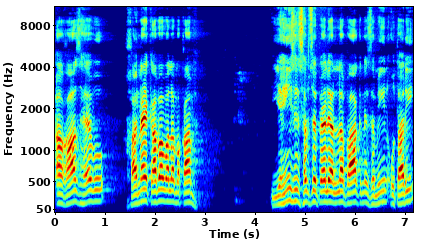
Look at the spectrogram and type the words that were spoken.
آغاز ہے وہ خانہ کعبہ والا مقام ہے۔ یہیں سے سب سے پہلے اللہ پاک نے زمین اتاری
